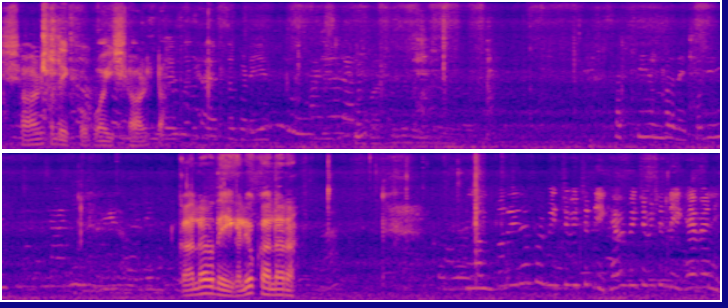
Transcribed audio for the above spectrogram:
ਸ਼ਰਟ ਦੇਖੋ ਭਾਈ ਸ਼ਰਟ 30 ਨੰਬਰ ਦੇਖੋ ਦੀਦੀ ਕਲਰ ਦੇਖ ਲਿਓ ਕਲਰ। ਨੰਬਰ ਇਹਦੇ ਪਰ ਵਿੱਚ ਵਿੱਚ ਲਿਖਿਆ ਵੀ ਵਿੱਚ ਵਿੱਚ ਲਿਖੇ ਵੀ ਨਹੀਂ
